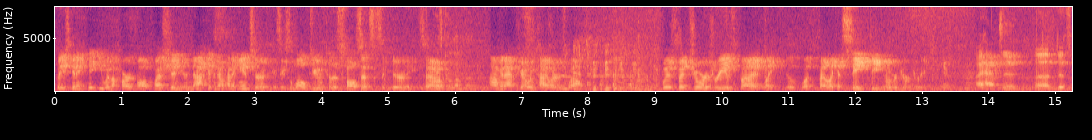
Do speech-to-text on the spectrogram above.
but he's going to hit you with a hardball question. You're not going to know how to answer it because he's lulled you into this false sense of security. So I'm going to have to go with Tyler as well. but, but George Reeves by like by like a safety over George Reeves. I have to uh, just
